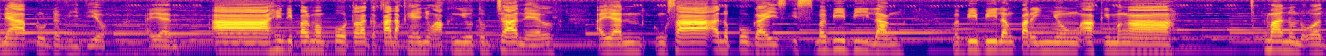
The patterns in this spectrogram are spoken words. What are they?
ina-upload na video. Ayan. Ah, hindi pa naman po talaga kalakihan yung aking YouTube channel. Ayan, kung sa ano po guys is mabibilang mabibilang pa rin yung aking mga manonood.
